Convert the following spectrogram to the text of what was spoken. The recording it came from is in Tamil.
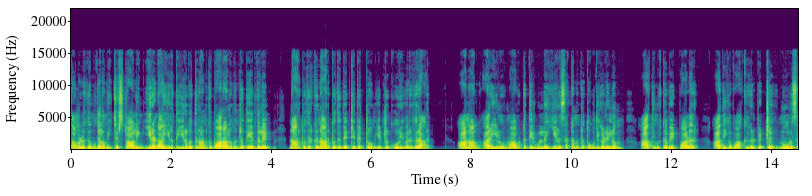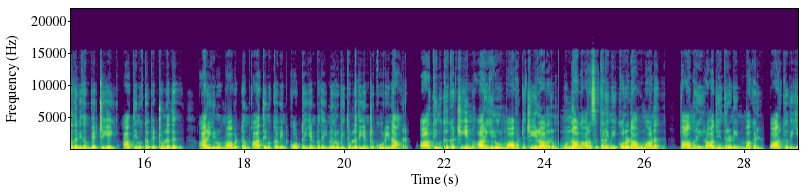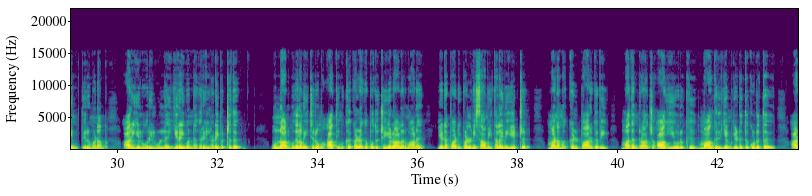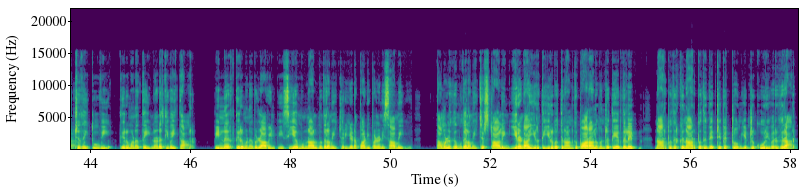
தமிழக முதலமைச்சர் ஸ்டாலின் இரண்டாயிரத்து இருபத்தி நான்கு பாராளுமன்ற தேர்தலில் நாற்பதற்கு நாற்பது வெற்றி பெற்றோம் என்று கூறி வருகிறார். ஆனால் அரியலூர் மாவட்டத்தில் உள்ள இரு சட்டமன்ற தொகுதிகளிலும் அதிமுக வேட்பாளர் அதிக வாக்குகள் பெற்று நூறு சதவீதம் வெற்றியை அதிமுக பெற்றுள்ளது. அரியலூர் மாவட்டம் அதிமுகவின் கோட்டை என்பதை நிரூபித்துள்ளது என்று கூறினார். அதிமுக கட்சியின் அரியலூர் மாவட்ட செயலாளரும் முன்னாள் அரசு தலைமை கொறடாவுமான தாமரை ராஜேந்திரனின் மகள் பார்கவியின் திருமணம் அரியலூரில் உள்ள இறைவன் நகரில் நடைபெற்றது. முன்னாள் முதலமைச்சரும் அதிமுக கழக பொதுச் செயலாளருமான எடப்பாடி பழனிசாமி தலைமையேற்று மணமக்கள் பார்கவி மதன்ராஜ் ஆகியோருக்கு மாங்கல்யம் எடுத்து கொடுத்து அச்சதை தூவி திருமணத்தை நடத்தி வைத்தார். பின்னர் திருமண விழாவில் பேசிய முன்னாள் முதலமைச்சர் எடப்பாடி பழனிசாமி தமிழக முதலமைச்சர் ஸ்டாலின் இரண்டாயிரத்து இருபத்தி நான்கு பாராளுமன்ற தேர்தலில் நாற்பதற்கு நாற்பது வெற்றி பெற்றோம் என்று கூறி வருகிறார்.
